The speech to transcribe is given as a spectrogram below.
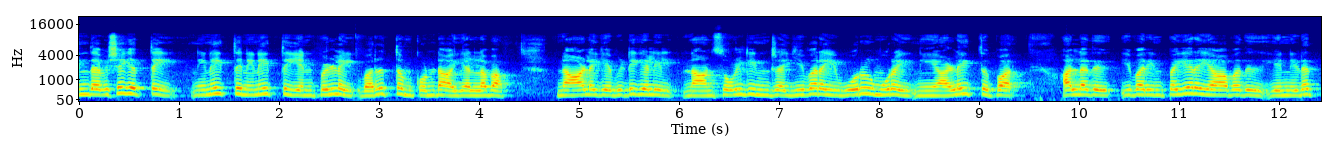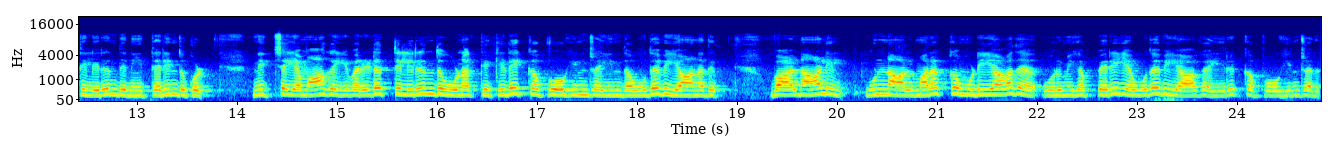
இந்த விஷயத்தை நினைத்து நினைத்து என் பிள்ளை வருத்தம் கொண்டாய் அல்லவா நாளைய விடியலில் நான் சொல்கின்ற இவரை ஒரு முறை நீ அழைத்து பார். அல்லது இவரின் பெயரையாவது என்னிடத்திலிருந்து நீ தெரிந்து கொள். நிச்சயமாக இவரிடத்திலிருந்து உனக்கு கிடைக்கப் போகின்ற இந்த உதவியானது. வாழ்நாளில் உன்னால் மறக்க முடியாத ஒரு மிகப்பெரிய உதவியாக இருக்கப் போகின்றது.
